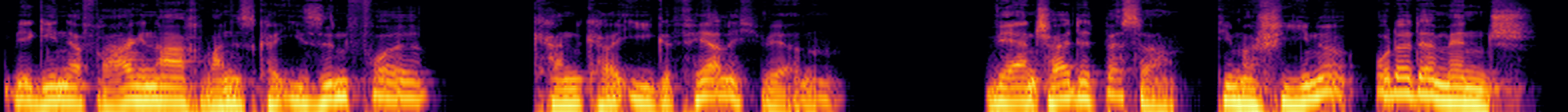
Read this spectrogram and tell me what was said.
Wir gehen der Frage nach, wann ist KI sinnvoll? Kann KI gefährlich werden? Wer entscheidet besser, die Maschine oder der Mensch?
